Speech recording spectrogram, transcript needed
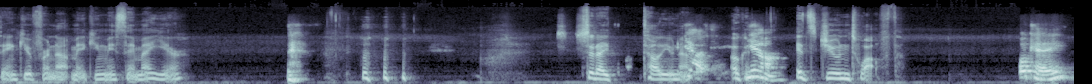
Thank you for not making me say my year. Should I tell you now? Yeah. Okay. Yeah. It's June 12th. Okay.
